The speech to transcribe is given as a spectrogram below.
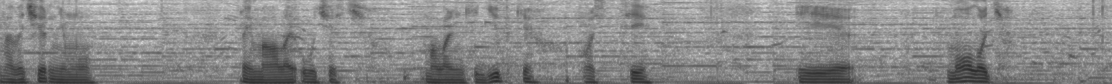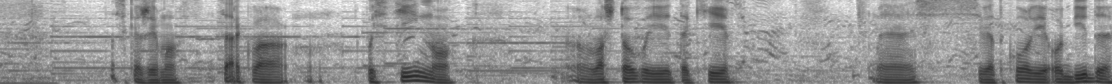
На вечірньому приймали участь маленькі дітки, ось ці. І молодь скажімо, церква постійно влаштовує такі е, святкові обіди,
